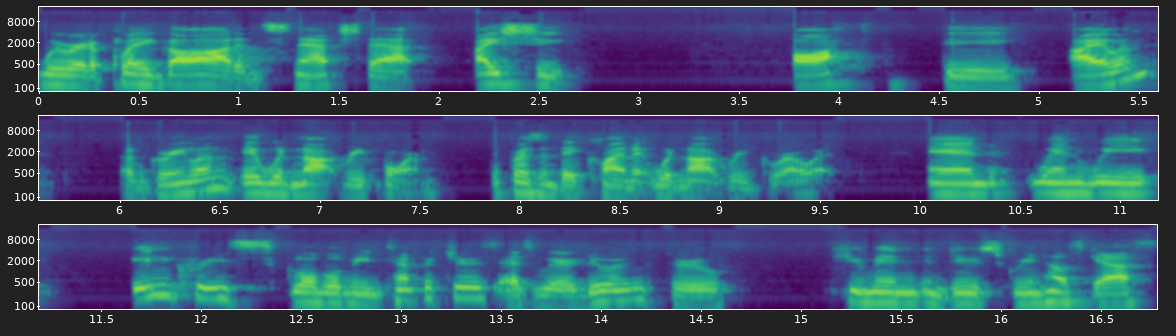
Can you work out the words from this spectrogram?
we were to play God and snatch that ice sheet off the island of Greenland, it would not reform. The present day climate would not regrow it. And when we increase global mean temperatures, as we are doing through human induced greenhouse gas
